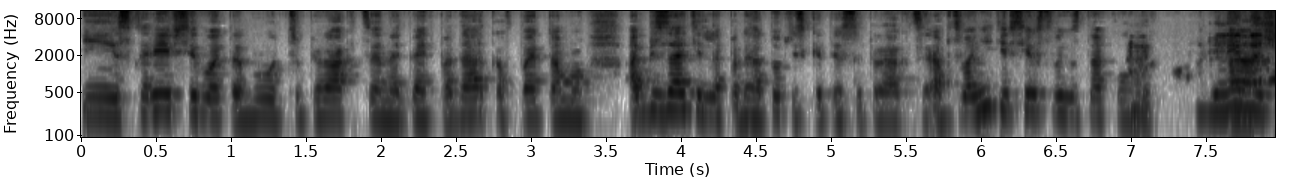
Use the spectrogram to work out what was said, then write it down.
И, скорее всего, это будет суперакция на 5 подарков, поэтому обязательно подготовьтесь к этой суперакции. Обзвоните всех своих знакомых. Галиночка,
